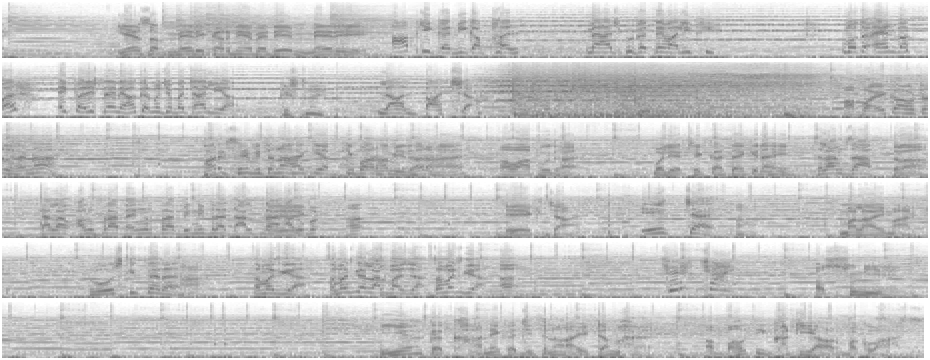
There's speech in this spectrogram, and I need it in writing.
ये सब मेरी करनी है बेटी मेरी। आपकी करनी का फल। मैं आज भुगतने वाली थी। वो तो एन वक्त पर एक फरिश्ते ने आकर मुझे बचा लिया। किसने? लाल बादशाह। आप का होटल है ना? फ़र्क सिर्फ़ इतना है कि अब की बार हम इधर हैं और आप उधर। बोलिए ठीक कहते हैं कि नहीं? सलाम साहब। सलाम। क्या लाओ आलू फ्राई बैंगन फ्राई भिंडी फ्राई दाल फ्राई आलू एक। हाँ, एक चाय। एक चाय? हाँ। मलाई मार के। रोज की तरह? समझ गया। समझ गया लाल बादशाह समझ गया हाँ। सिर्फ़ चाय। और सुनिए यहाँ का खाने का जितना आइटम है अब बहुत ही घटिया और बकवास।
